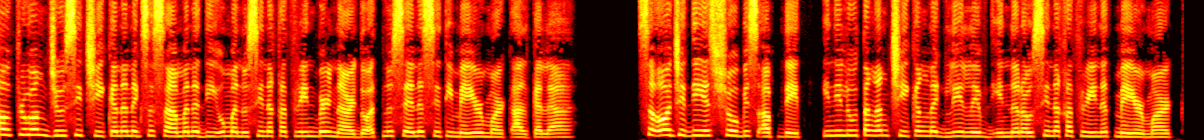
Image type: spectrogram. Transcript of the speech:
How true ang juicy chika na nagsasama na di umano sina Catherine Bernardo at Lucena City Mayor Mark Alcala. Sa OGDS Showbiz Update, inilutang ang chikang nagli-lived in na raw sina Catherine at Mayor Mark.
